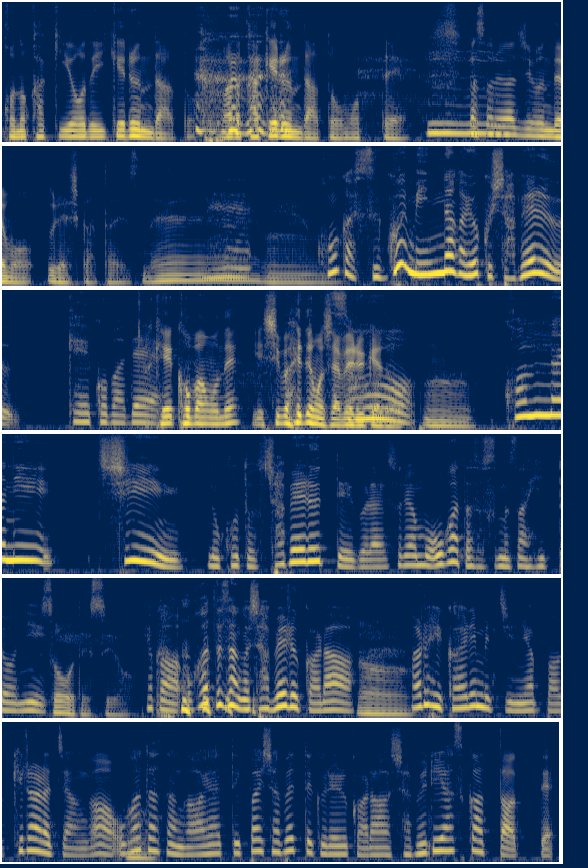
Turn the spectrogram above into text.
この書きようでいけるんだと まだ書けるんだと思って、うん。まあそれは自分でも嬉しかったですね。ね。うん。今回すごいみんながよく喋る稽古場で。稽古場もね芝居でも喋るけど、こんなにシーンのこと喋るっていうぐらいそれはもう尾形進さん筆頭にそうですよ。やっぱ尾形さんが喋るから うんある日帰り道にやっぱキララちゃんが尾形さんがああやっていっぱい喋ってくれるから喋りやすかったって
